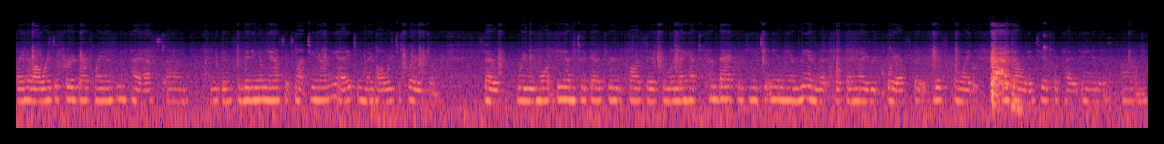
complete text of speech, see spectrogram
They have always approved our plans in the past. Um, We've been submitting them now since 1998, and they've always approved them. So we would want them to go through the process, and we may have to come back with you to any amendments that they may request, but at this point, we don't anticipate any. Um,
